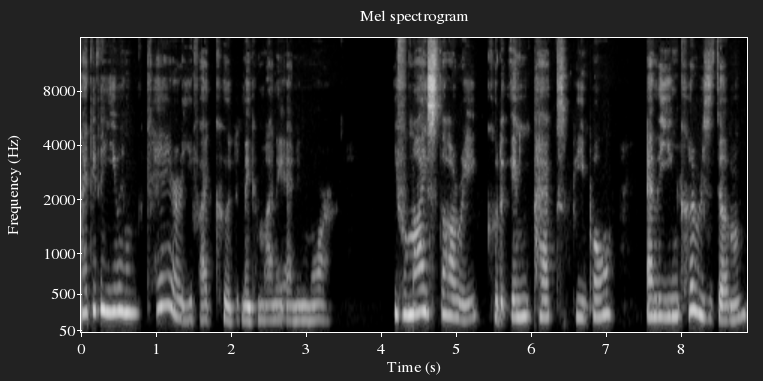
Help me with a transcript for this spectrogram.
I didn't even care if I could make money anymore. If my story could impact people and encourage them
